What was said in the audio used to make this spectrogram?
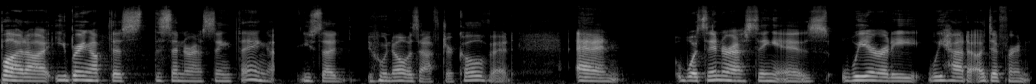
But uh, you bring up this this interesting thing. You said, "Who knows after COVID?" And what's interesting is we already we had a different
